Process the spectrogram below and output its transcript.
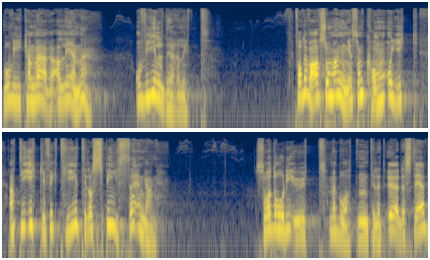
hvor vi kan være alene, og hvil dere litt. For det var så mange som kom og gikk, at de ikke fikk tid til å spise engang. Så dro de ut med båten til et øde sted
